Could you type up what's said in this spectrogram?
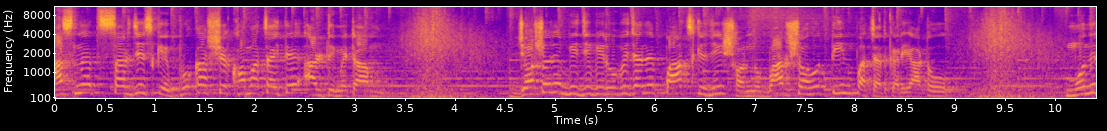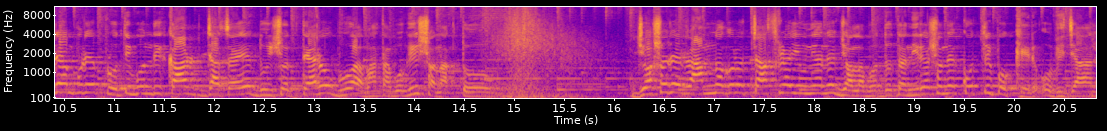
হাসনাত সার্জিসকে প্রকাশ্যে ক্ষমা চাইতে আলটিমেটাম। যশোরে বিজিবির অভিযানে পাঁচ কেজি স্বর্ণ বারসহ তিন পাচারকারী আটক। মনিরামপুরে প্রতিবন্ধী কার্ড যাচাইয়ে দুইশো তেরো ভুয়া ভাতাভোগী শনাক্ত। যশোরের রামনগর ও চাষড়া ইউনিয়নের জলাবদ্ধতা নিরসনে কর্তৃপক্ষের অভিযান।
